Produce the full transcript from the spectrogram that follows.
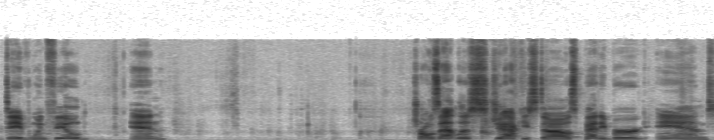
Right, Dave Winfield, N. Charles Atlas, Jackie Stiles, Patty Berg, and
